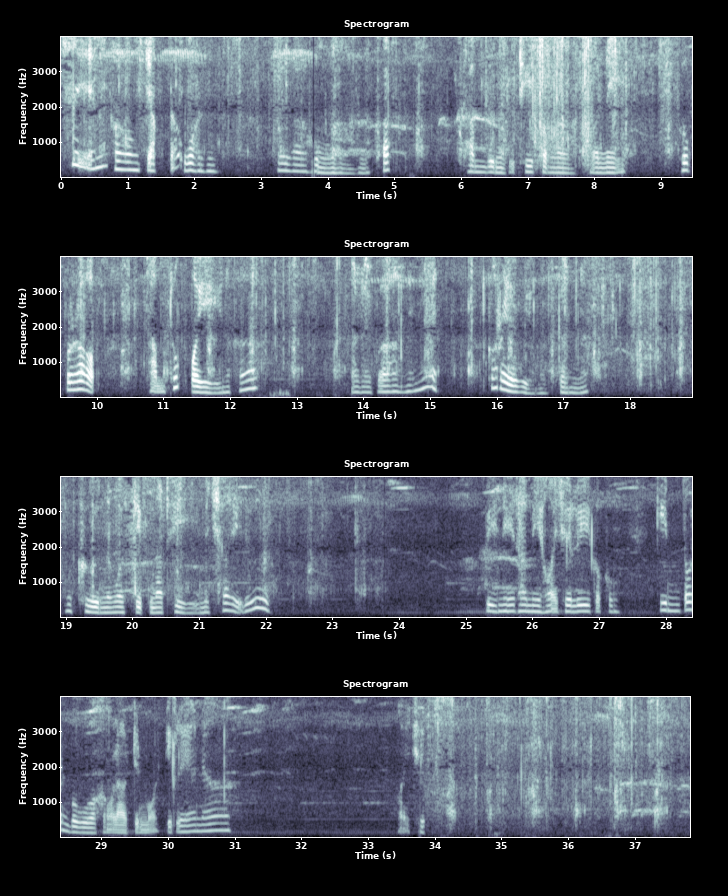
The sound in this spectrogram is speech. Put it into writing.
เสียงของจากตะวันเวลาห่มงานนะคะ ทำบุญอยู่ที่ทำงานวันนี้ครบรอบทำทุกปีนะคะ อะไรบ้างนะเนี่ยก็เร็วอยู่เหมือนกันนะ เมื่อคืนนึกว่าสิบนาทีไม่ใช่หรือปีนี้ถ้ามีหอยเชอรี่ก็คงกินต้นบัวของเราจนหมดอีกแล้วนะ หอยเชอรี่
